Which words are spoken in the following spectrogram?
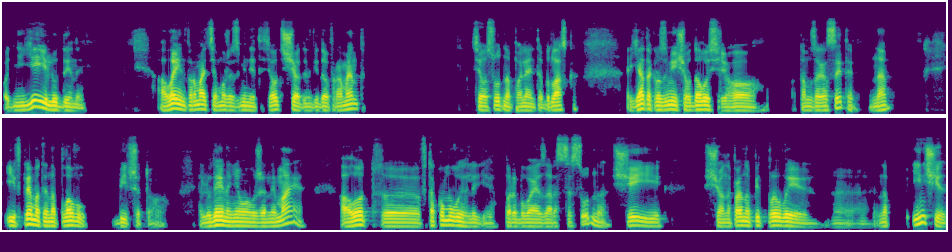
однієї людини, але інформація може змінитися. От ще один відеофрагмент цього судна. Погляньте, будь ласка. Я так розумію, що вдалося його там загасити, да? і втримати на плаву. Більше того, людей на ньому вже немає. Але от е, в такому вигляді перебуває зараз це судно. Ще і що напевно підпливли е, на інші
